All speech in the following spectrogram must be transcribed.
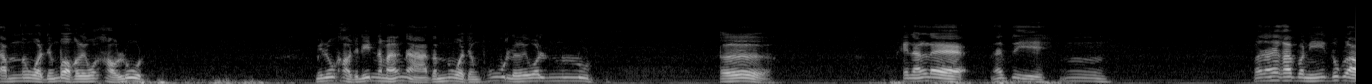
ตำรวจยังบอกเลยว่าเขารูด ไม่รู้เขาจะดิ้นทำไมนักหนาตำรวจยังพูดเลยว่ารูด เออ แค่นั้นแหละนะสี่เพราะฉะนั้นครับ วันนี้ทุกเรา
